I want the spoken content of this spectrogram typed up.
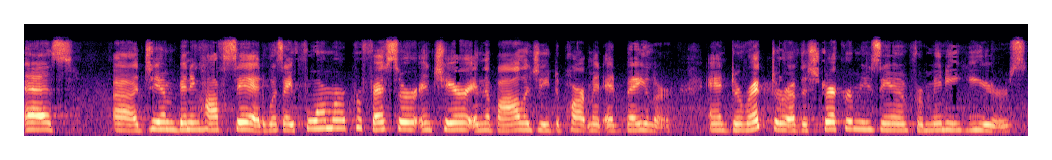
as uh, Jim Bennighof said, was a former professor and chair in the biology department at Baylor and director of the Strecker Museum for many years.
